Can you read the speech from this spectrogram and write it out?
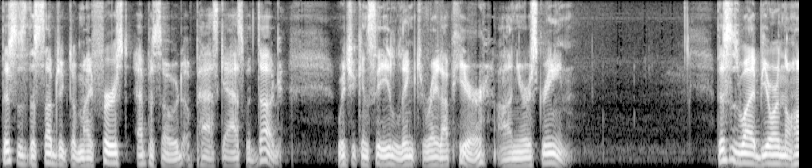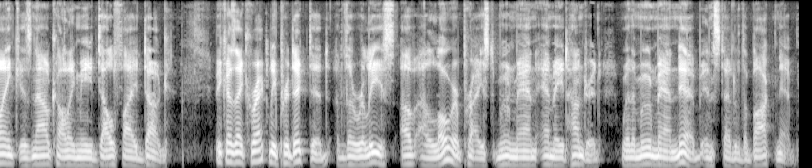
This is the subject of my first episode of Pass Gas with Doug, which you can see linked right up here on your screen. This is why Bjorn the Hoink is now calling me Delphi Doug, because I correctly predicted the release of a lower priced Moonman M800 with a Moonman nib instead of the Bock nib.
